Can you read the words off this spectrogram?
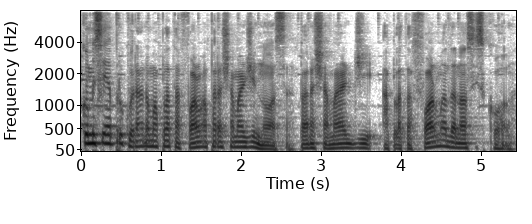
Comecei a procurar uma plataforma para chamar de nossa, para chamar de a plataforma da nossa escola.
